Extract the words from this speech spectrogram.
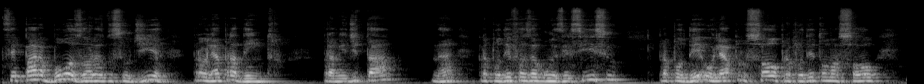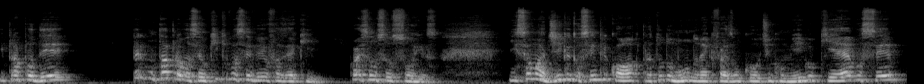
separa boas horas do seu dia para olhar para dentro, para meditar, né, para poder fazer algum exercício, para poder olhar para o sol, para poder tomar sol e para poder perguntar para você o que, que você veio fazer aqui, quais são os seus sonhos. Isso é uma dica que eu sempre coloco para todo mundo né, que faz um coaching comigo, que é você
